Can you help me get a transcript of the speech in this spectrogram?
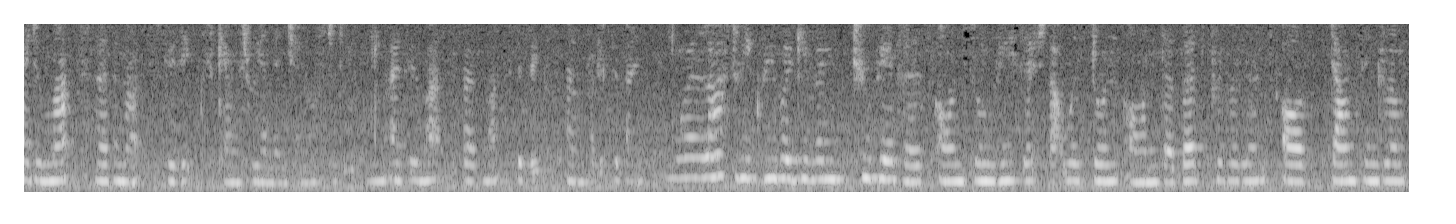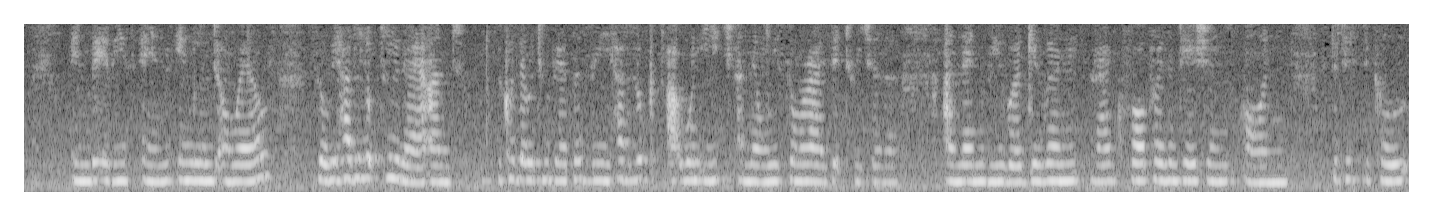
I do maths, further maths, physics, chemistry, and then general studies. Mm, I do maths, further maths, physics, and product design. Well, last week we were given two papers on some research that was done on the birth prevalence of Down syndrome in babies in England and Wales. So we had a look through there, and because there were two papers, we had a look at one each, and then we summarized it to each other. And then we were given like four presentations on statistical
